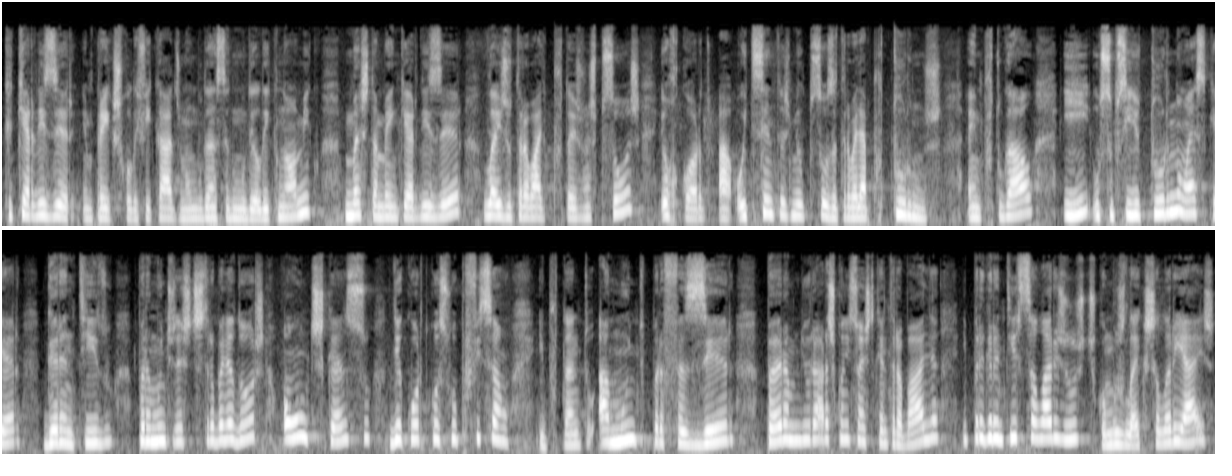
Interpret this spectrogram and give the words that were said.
que quer dizer empregos qualificados, uma mudança de modelo económico, mas também quer dizer leis do trabalho que protejam as pessoas. Eu recordo, há 800 mil pessoas a trabalhar por turnos em Portugal e o subsídio de turno não é sequer garantido para muitos destes trabalhadores ou um descanso de acordo com a sua profissão. E, portanto, há muito para fazer para melhorar as condições de quem trabalha e para garantir salários justos, como os leques salariais.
